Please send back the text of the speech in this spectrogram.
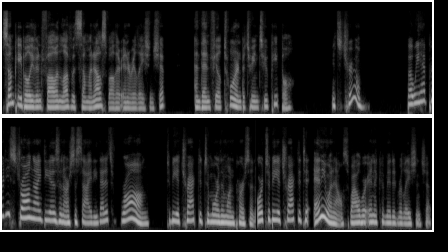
Some people even fall in love with someone else while they're in a relationship and then feel torn between two people. It's true. But we have pretty strong ideas in our society that it's wrong to be attracted to more than one person or to be attracted to anyone else while we're in a committed relationship.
